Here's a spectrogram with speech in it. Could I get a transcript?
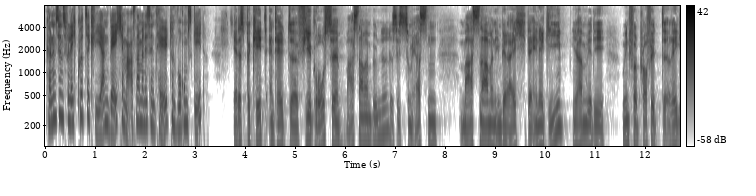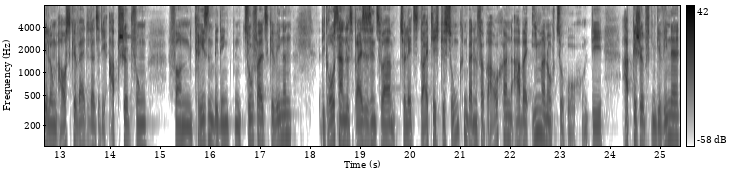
Können Sie uns vielleicht kurz erklären, welche Maßnahmen es enthält und worum es geht? Ja, das Paket enthält äh, vier große Maßnahmenbündel. Das ist zum ersten Maßnahmen im Bereich der Energie. Hier haben wir die Windfall-Profit-Regelung ausgeweitet, also die Abschöpfung von krisenbedingten Zufallsgewinnen. Die Großhandelspreise sind zwar zuletzt deutlich gesunken bei den Verbrauchern, aber immer noch zu hoch. Und die abgeschöpften Gewinne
